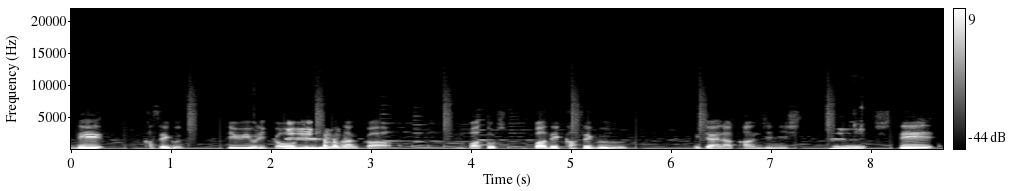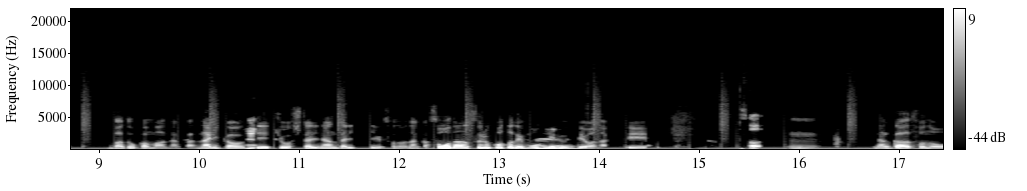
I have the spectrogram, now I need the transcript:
で稼ぐっていうよりかは別のなんか場とし、場で稼ぐみたいな感じにして場とか、まあなんか何かを提供したりなんだりっていう、そのなんか相談することで儲けるんではなくて、そう。うん。なんかその、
